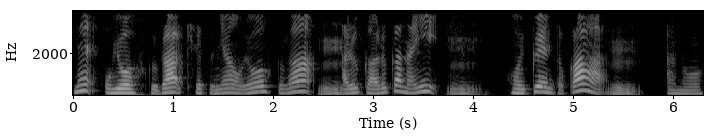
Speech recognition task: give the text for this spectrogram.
ね、お洋服が、季節に合うお洋服が、うん歩く歩かない、うん。保育園とか、うん。あの、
